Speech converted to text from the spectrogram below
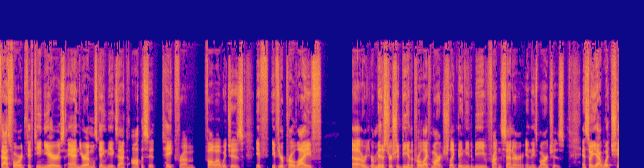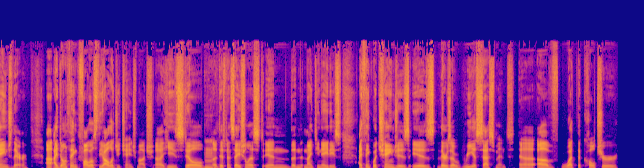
fast forward 15 years, and you're almost getting the exact opposite take from Falwell, which is if if you're pro life, uh, or, or ministers should be in the pro life march. Like they need to be front and center in these marches. And so, yeah, what changed there? Uh, I don't think Falwell's theology changed much. Uh, he's still mm. a dispensationalist in the 1980s. I think what changes is there's a reassessment uh, of what the culture.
